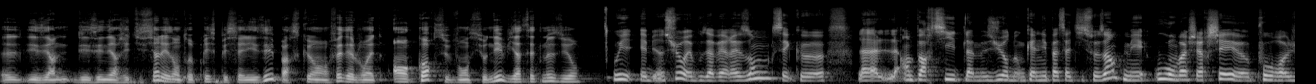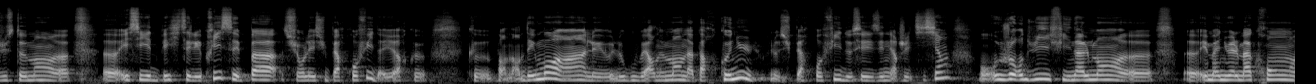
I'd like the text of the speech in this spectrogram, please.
des, des énergéticiens, des entreprises spécialisées, parce qu'en fait, elles vont être encore subventionnées via cette mesure. Oui, et bien sûr, et vous avez raison, c'est que en partie de la mesure, donc elle n'est pas satisfaisante, mais où on va chercher euh, pour justement euh, euh, essayer de baisser les prix, c'est pas sur les super profits d'ailleurs que, que pendant des mois, hein, le, gouvernement n'a pas reconnu le super profit de ces énergéticiens. Bon, aujourd'hui, finalement, Emmanuel Macron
